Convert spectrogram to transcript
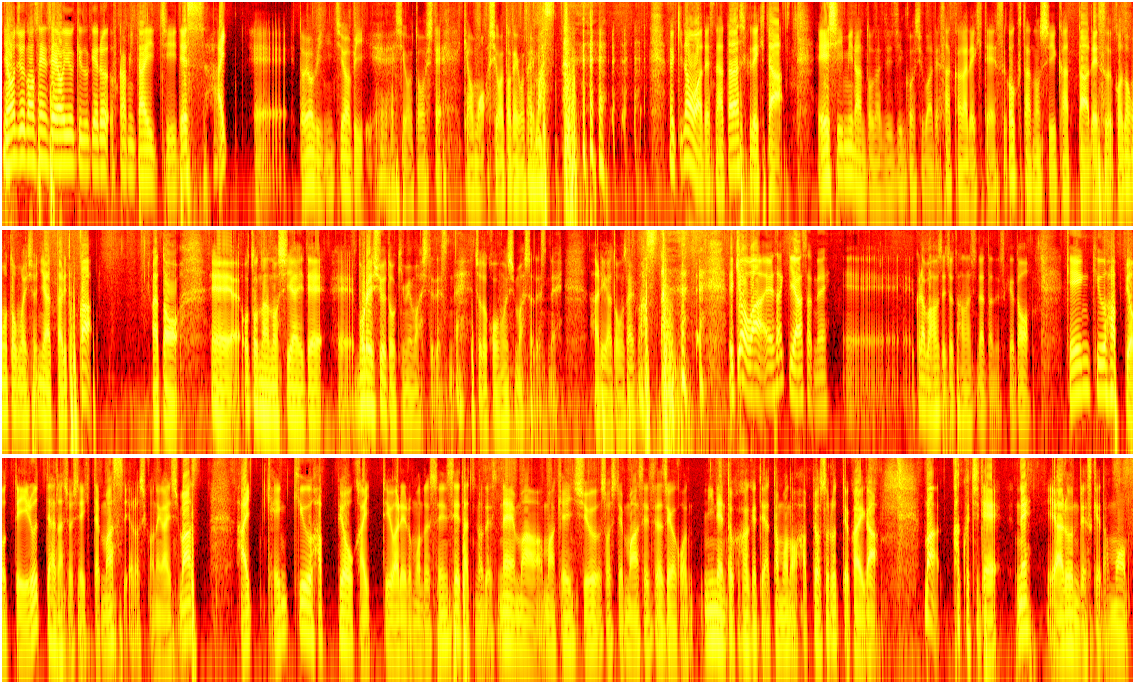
日本中の先生を勇気づける深見太一です。はい。えー、土曜日、日曜日、えー、仕事をして、今日も仕事でございます。昨日はですね、新しくできた AC ミランと同じ人工芝でサッカーができて、すごく楽しかったです。子供とも一緒にやったりとか、あと、えー、大人の試合で、えー、ボレーシュートを決めましてですね、ちょっと興奮しましたですね。ありがとうございます。で今日は、えー、さっき朝ね、えー、クラブハウスでちょっと話になったんですけど、研究発表っているって話をしていきたいます。よろしくお願いします。はい。研究発表会って言われるもので、先生たちのですね、まあ、まあ、研修、そしてまあ、先生たちがこう、2年とかかけてやったものを発表するっていう会が、まあ、各地でね、やるんですけども、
